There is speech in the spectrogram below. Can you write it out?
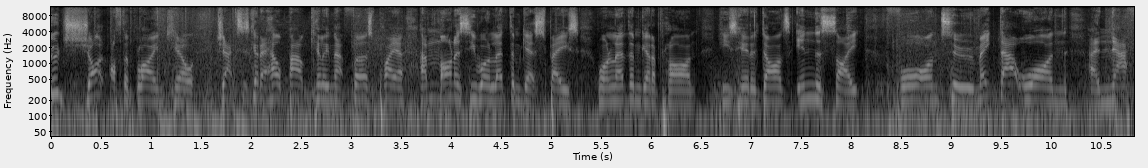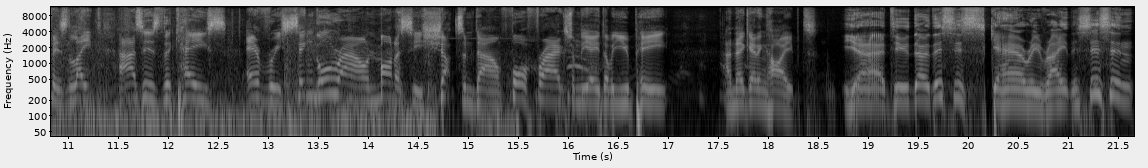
Good shot off the blind kill. jks is going to help out killing that first player, and m0NESY won't let them get space, won't let them get a plant. He's here to dance in the site. Four on two, make that one, and Naf is late, as is the case every single round. m0NESY shuts him down. Four frags from the AWP, and they're getting hyped. Yeah, dude, no, this is scary, right? This isn't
